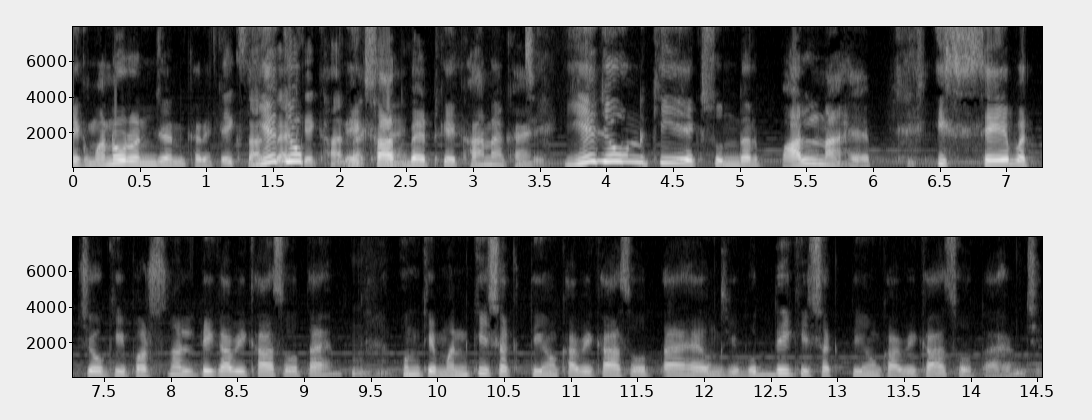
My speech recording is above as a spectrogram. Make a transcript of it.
एक मनोरंजन करें। एक साथ ये जो एक साथ बैठ के खाना खाएँ ये जो उनकी एक सुंदर पालना है इससे बच्चों की पर्सनैलिटी का विकास होता है हम्म, उनके मन की शक्तियों का विकास होता है उनकी बुद्धि की शक्तियों का विकास होता है। जी।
